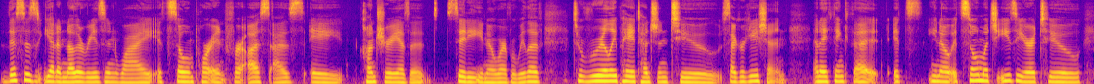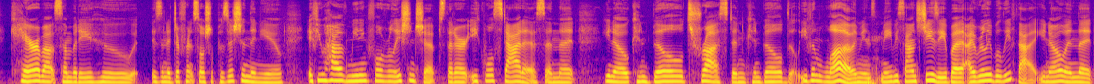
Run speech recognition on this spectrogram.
this is yet another reason why it's so important for us as a country, as a city, you know, wherever we live, to really pay attention to segregation. And I think that it's, you know, it's so much easier to care about somebody who is in a different social position than you if you have meaningful relationships that are equal status and that, you know, can build trust and can build even love. I mean, maybe sounds cheesy, but I really believe that, you know, and that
